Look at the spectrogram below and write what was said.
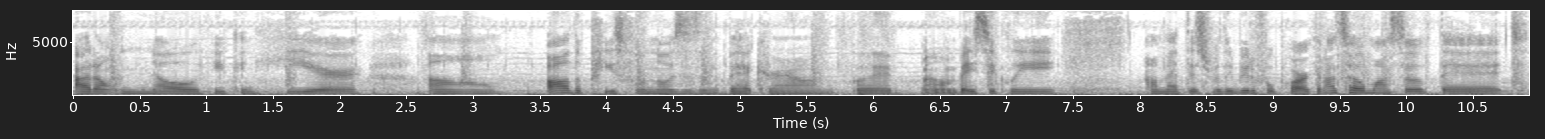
I don't know if you can hear um, all the peaceful noises in the background, but um, basically, I'm at this really beautiful park, and I told myself that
